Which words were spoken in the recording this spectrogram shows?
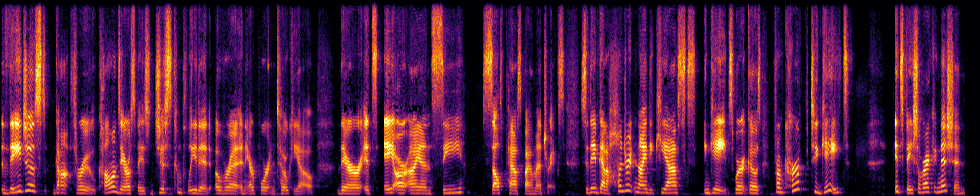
they just got through. Collins Aerospace just completed over at an airport in Tokyo. There, it's ARINC self pass biometrics. So they've got 190 kiosks and gates where it goes from curb to gate. It's facial recognition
